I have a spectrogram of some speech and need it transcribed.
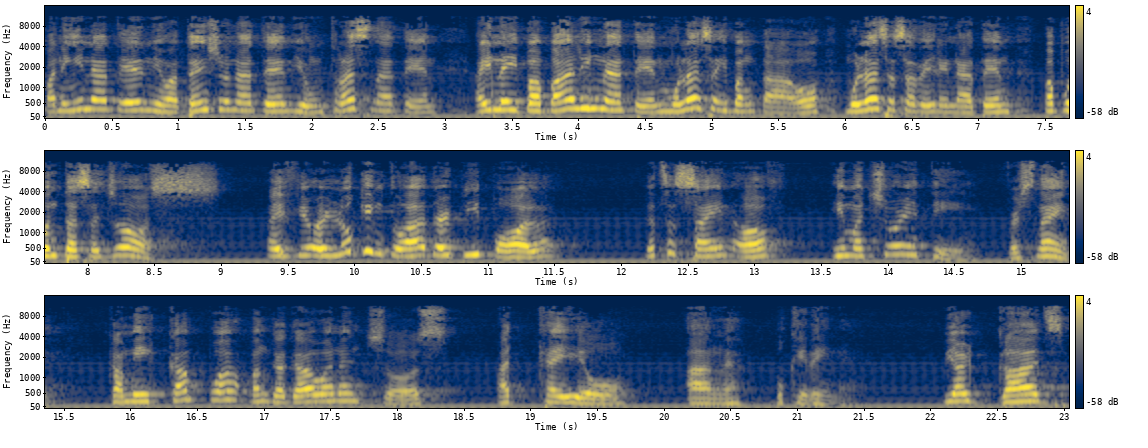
paningin natin, yung attention natin, yung trust natin ay naibabaling natin mula sa ibang tao, mula sa sarili natin, papunta sa Diyos. If you are looking to other people, that's a sign of immaturity. Verse 9, Kami kapwa manggagawa ng Diyos at kayo ang bukirin. We are God's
